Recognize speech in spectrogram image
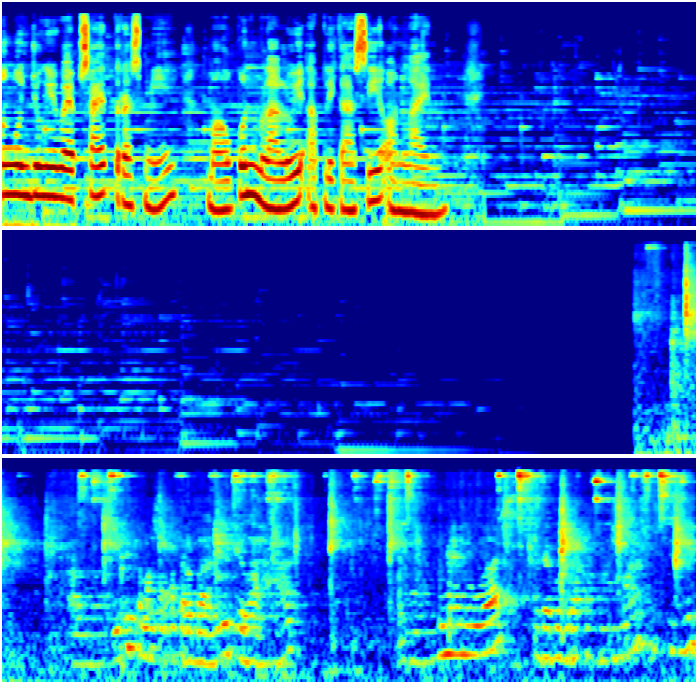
mengunjungi website resmi, maupun melalui aplikasi online. ini termasuk hotel Bali di Lahat lumayan luas ada beberapa kamar di sini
